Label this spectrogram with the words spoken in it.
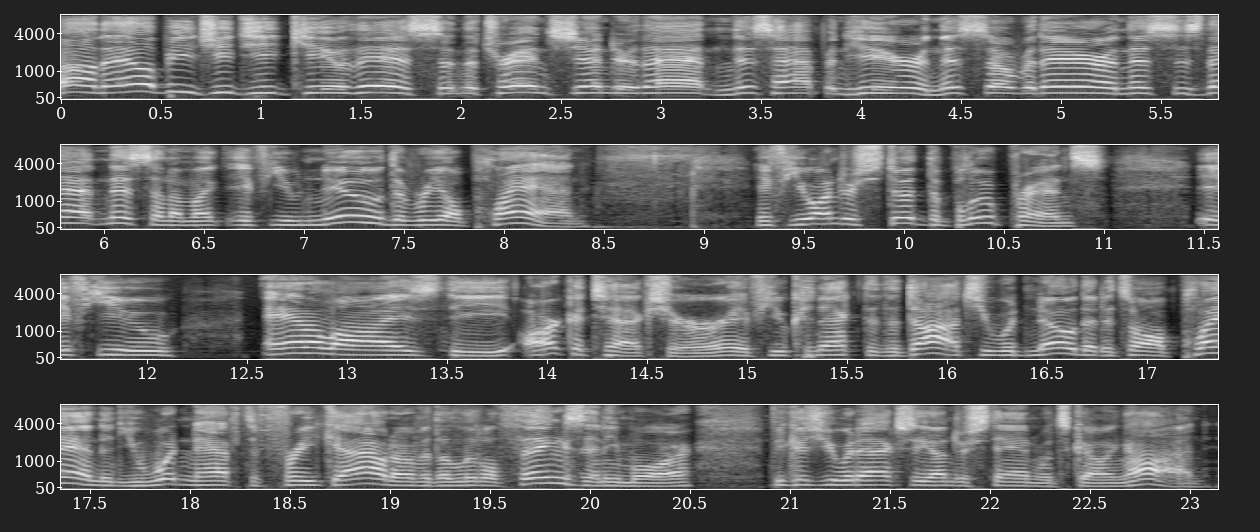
oh, the LBGTQ this and the transgender that, and this happened here and this over there and this is that and this. And I'm like, if you knew the real plan, if you understood the blueprints, if you analyze the architecture, if you connected the dots, you would know that it's all planned and you wouldn't have to freak out over the little things anymore because you would actually understand what's going on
